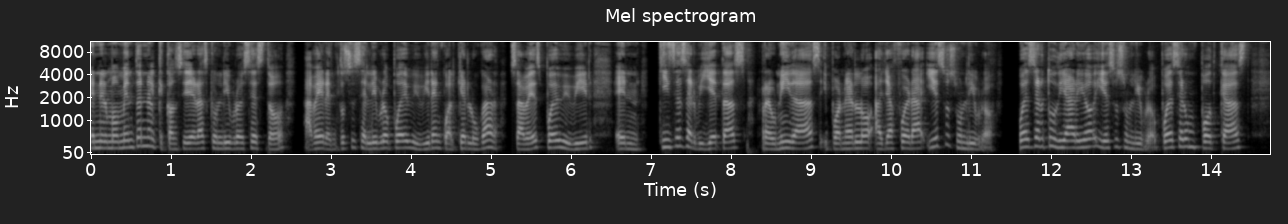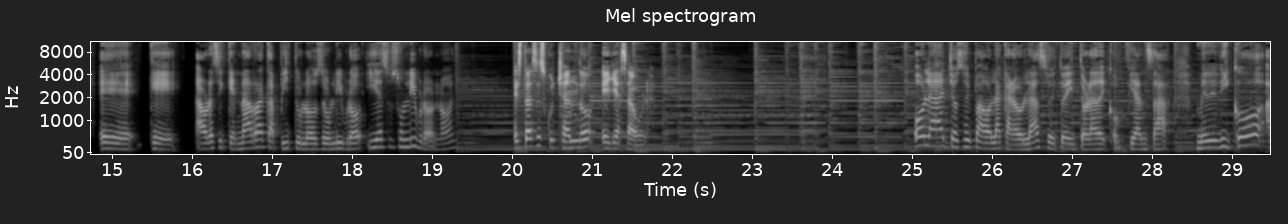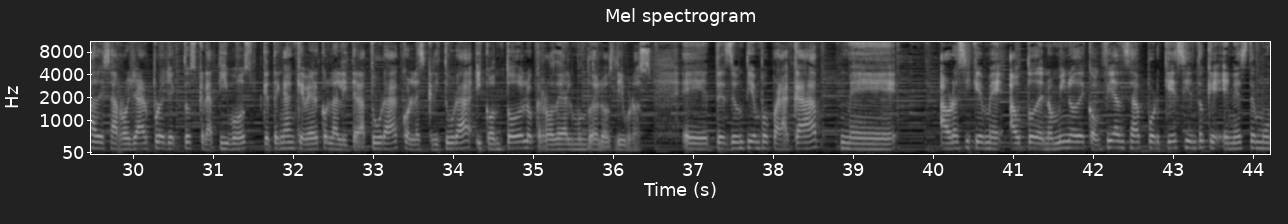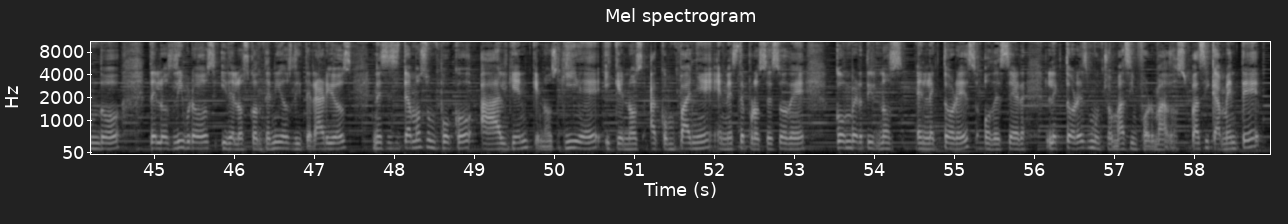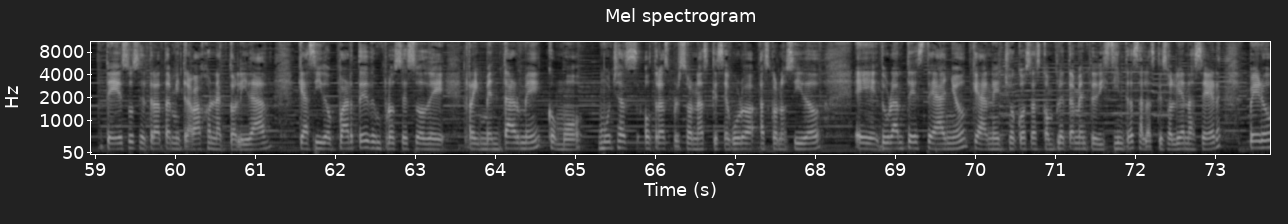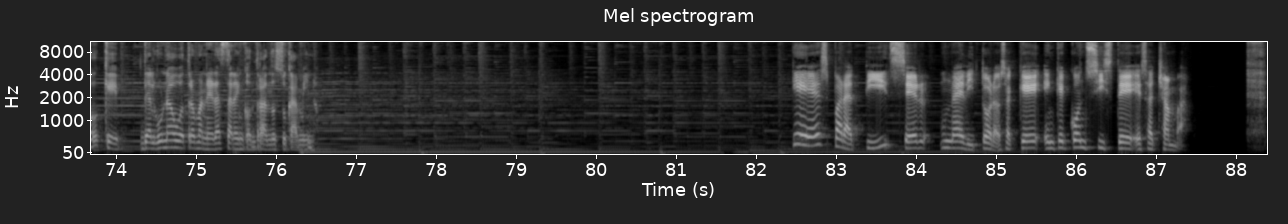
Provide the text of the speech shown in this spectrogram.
En el momento en el que consideras que un libro es esto, a ver, entonces el libro puede vivir en cualquier lugar, ¿sabes? Puede vivir en 15 servilletas reunidas y ponerlo allá afuera y eso es un libro. Puede ser tu diario y eso es un libro. Puede ser un podcast eh, que ahora sí que narra capítulos de un libro y eso es un libro, ¿no? Estás escuchando Ellas Ahora. Hola, yo soy Paola Carola, soy tu editora de confianza. Me dedico a desarrollar proyectos creativos que tengan que ver con la literatura, con la escritura y con todo lo que rodea el mundo de los libros. Eh, desde un tiempo para acá me ahora sí que me autodenomino de confianza porque siento que en este mundo de los libros y de los contenidos literarios necesitamos un poco a alguien que nos guíe y que nos acompañe en este proceso de convertirnos en lectores o de ser lectores mucho más informados. Básicamente de eso se trata mi trabajo en la actualidad, que ha sido parte de un proceso de reinventarme como muchas otras personas que seguro has conocido eh, durante este año que han hecho cosas completamente distintas a las que solían hacer, pero que de alguna u otra manera están encontrando su camino. ¿Qué es para ti ser una editora? O sea, ¿qué, ¿en qué consiste esa chamba?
